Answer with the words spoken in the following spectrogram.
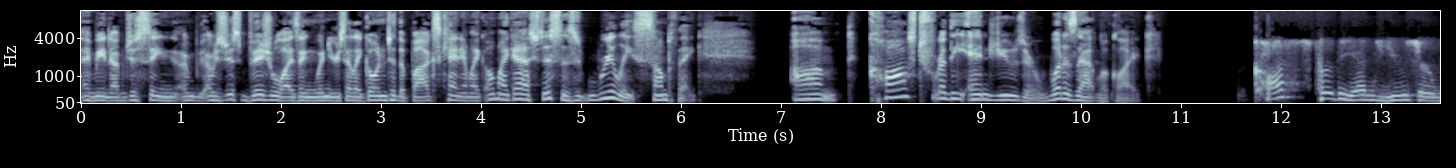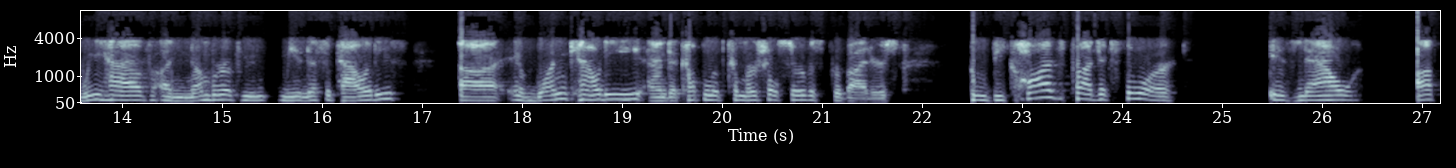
I mean, I'm just saying. i was just visualizing when you said like going into the box canyon. I'm like, oh my gosh, this is really something. Um, cost for the end user, what does that look like? Costs for the end user, we have a number of municipalities, uh, one county, and a couple of commercial service providers who, because Project Thor is now up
